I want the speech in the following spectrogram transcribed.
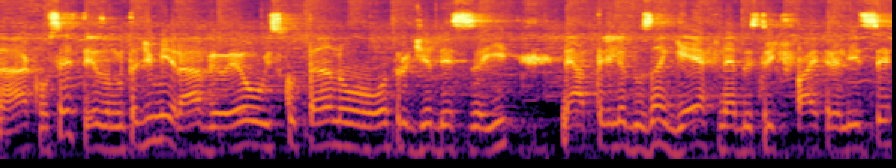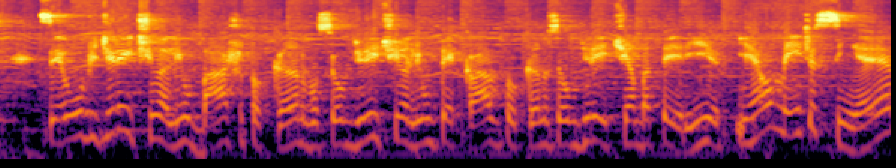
Ah, com certeza, muito admirável. Eu escutando outro dia desses aí, né, a trilha do Zangief, né, do Street Fighter ali, você você ouve direitinho ali o baixo tocando, você ouve direitinho ali um teclado tocando, você ouve direitinho a bateria. E realmente, assim, é,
